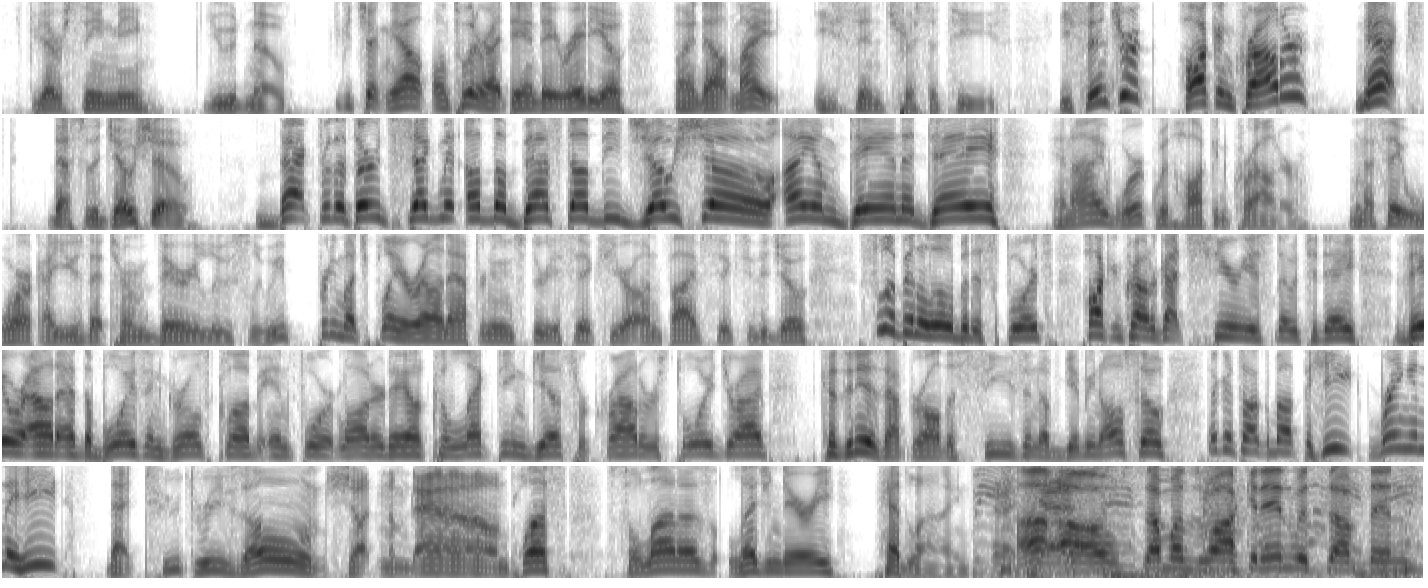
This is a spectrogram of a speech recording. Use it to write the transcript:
If you've ever seen me, you would know. You can check me out on Twitter at Dan Day Radio. Find out my eccentricities. Eccentric? Hawk and Crowder? Next. Best of the Joe Show. Back for the third segment of the Best of the Joe Show. I am Dan Day, and I work with Hawk and Crowder. When I say work, I use that term very loosely. We pretty much play around afternoons 3 to 6 here on 560 The Joe. Slip in a little bit of sports. Hawk and Crowder got serious, though, today. They were out at the Boys and Girls Club in Fort Lauderdale collecting gifts for Crowder's Toy Drive because it is, after all, the season of giving. Also, they're going to talk about the Heat, bringing the Heat, that 2 3 zone, shutting them down, plus Solana's legendary headlines. Uh oh, someone's walking in with something.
